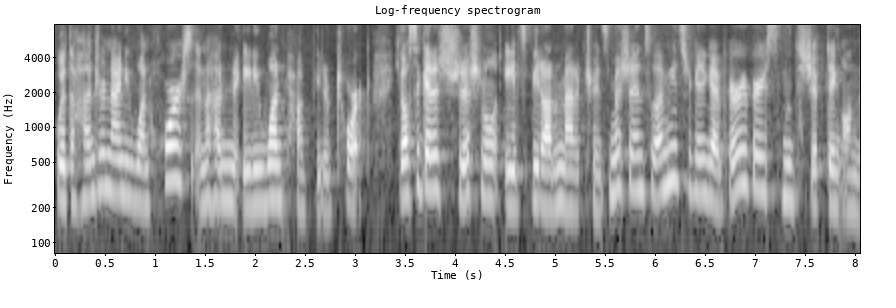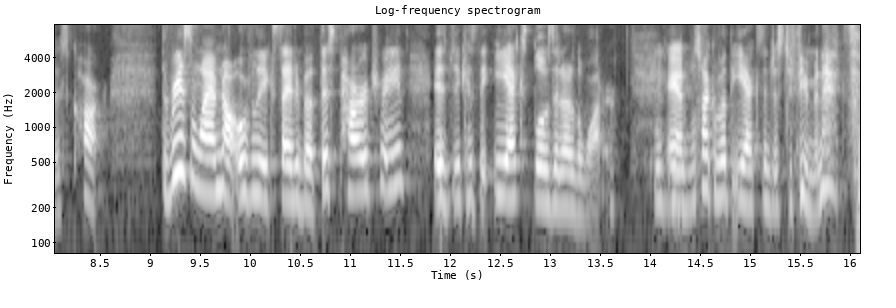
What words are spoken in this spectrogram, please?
with 191 horse and 181 pound feet of torque. You also get a traditional eight speed automatic transmission, so that means you're gonna get very, very smooth shifting on this car. The reason why I'm not overly excited about this powertrain is because the EX blows it out of the water. Mm-hmm. And we'll talk about the EX in just a few minutes.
